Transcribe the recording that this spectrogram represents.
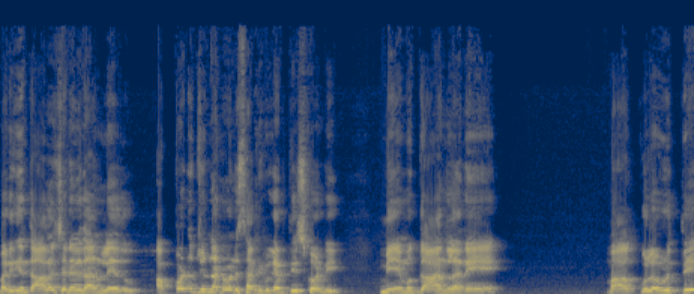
మరి ఇంత ఆలోచన విధానం లేదు. అప్పటి నుంచి ఉన్నటువంటి సర్టిఫికెట్ తీసుకోండి. మేము గాన్లనే. మా కుల వృత్తి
